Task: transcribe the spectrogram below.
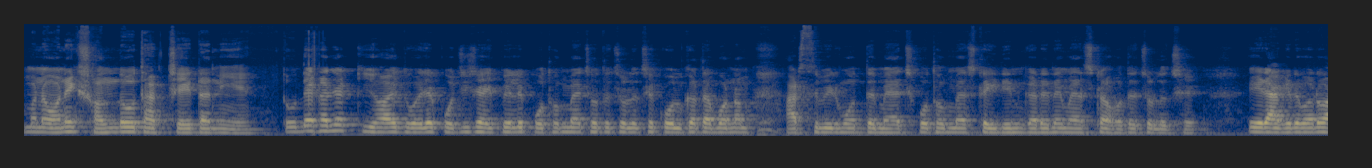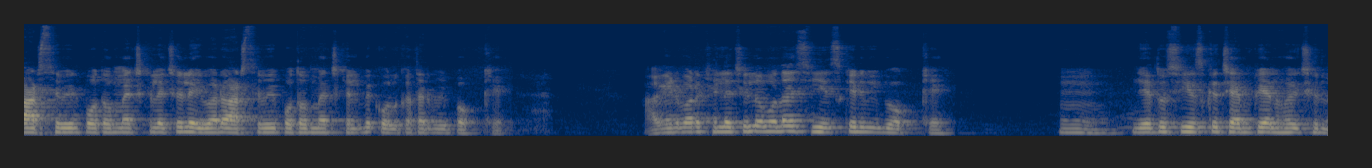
মানে অনেক সন্দেহ থাকছে এটা নিয়ে। তো দেখা যাক কী হয়। দু হাজার পঁচিশ আইপিএলে প্রথম ম্যাচ হতে চলেছে কলকাতা বনাম। আরসিবির মধ্যে ম্যাচ প্রথম ম্যাচটা ইডেন গার্ডেনে ম্যাচটা হতে চলেছে। এর আগের বারও আরসিবির প্রথম ম্যাচ খেলেছিল, এইবারও আরসিবি প্রথম ম্যাচ খেলবে কলকাতার বিপক্ষে। আগের বার খেলেছিল বোধ হয় সিএসকের বিপক্ষে। হুম, যেহেতু সিএসকে চ্যাম্পিয়ন হয়েছিল।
